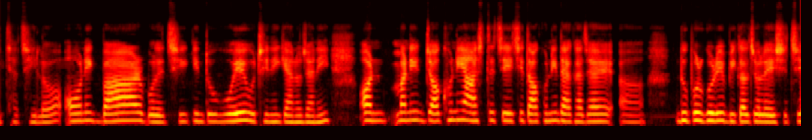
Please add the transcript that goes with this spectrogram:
ইচ্ছা ছিল। অনেকবার বলেছি, কিন্তু হয়ে উঠিনি কেন জানি। অন মানে যখনই আসতে চেয়েছি তখনই দেখা যায় দুপুর গড়িয়ে বিকাল চলে এসেছে।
